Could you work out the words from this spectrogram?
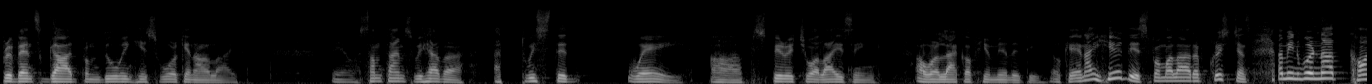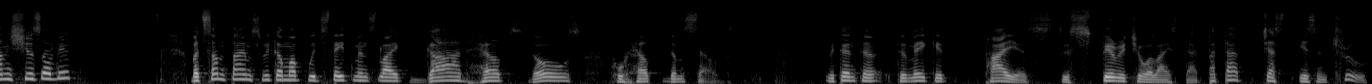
prevents God from doing His work in our life. You know, sometimes we have a, a twisted way of spiritualizing our lack of humility. Okay, and I hear this from a lot of Christians. I mean, we're not conscious of it, but sometimes we come up with statements like, God helps those who help themselves. We tend to, to make it pious to spiritualize that, but that just isn't true.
